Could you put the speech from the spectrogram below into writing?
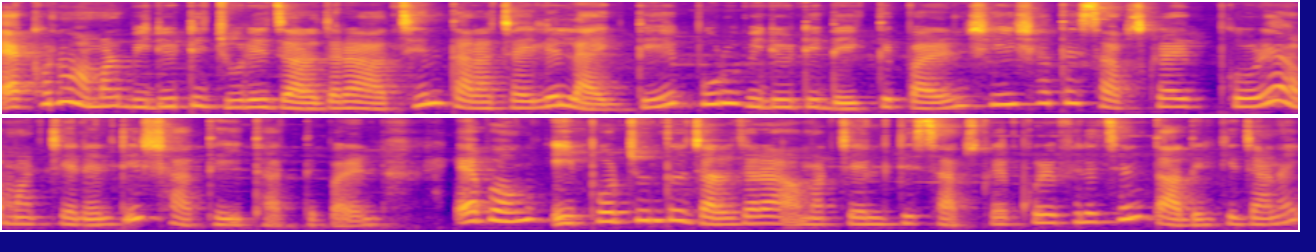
এখনও আমার ভিডিওটি জুড়ে যারা যারা আছেন, তারা চাইলে লাইক দিয়ে পুরো ভিডিওটি দেখতে পারেন, সেই সাথে সাবস্ক্রাইব করে আমার চ্যানেলটির সাথেই থাকতে পারেন। এবং এই পর্যন্ত যারা যারা আমার চ্যানেলটি সাবস্ক্রাইব করে ফেলেছেন, তাদেরকে জানাই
